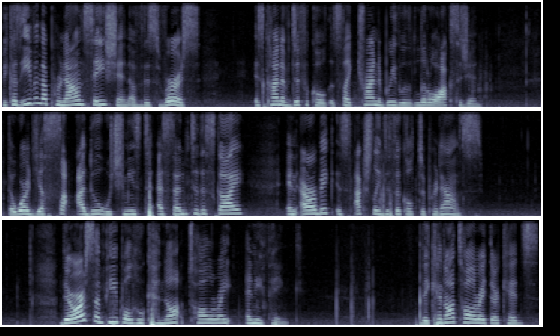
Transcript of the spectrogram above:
because even the pronunciation of this verse is kind of difficult. It's like trying to breathe with little oxygen. The word yasa'adu, which means to ascend to the sky, in Arabic is actually difficult to pronounce. There are some people who cannot tolerate anything. They cannot tolerate their kids.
